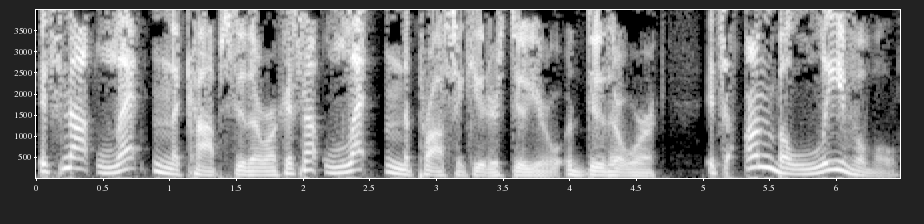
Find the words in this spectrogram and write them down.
It's not letting the cops do their work. It's not letting the prosecutors do your do their work. It's unbelievable.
